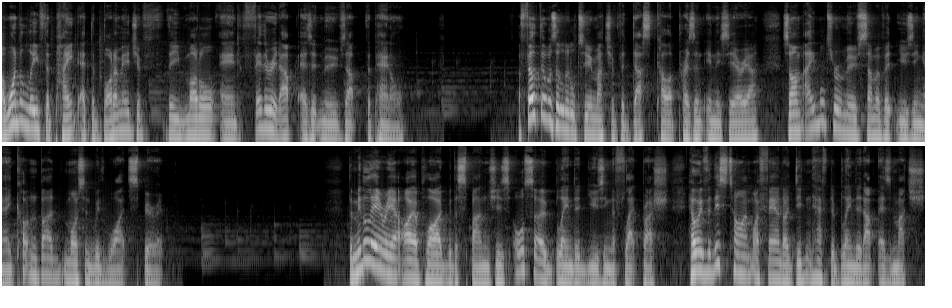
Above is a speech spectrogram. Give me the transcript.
I want to leave the paint at the bottom edge of the model and feather it up as it moves up the panel. I felt there was a little too much of the dust colour present in this area, so I'm able to remove some of it using a cotton bud moistened with white spirit. The middle area I applied with a sponge is also blended using the flat brush. However, this time I found I didn't have to blend it up as much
